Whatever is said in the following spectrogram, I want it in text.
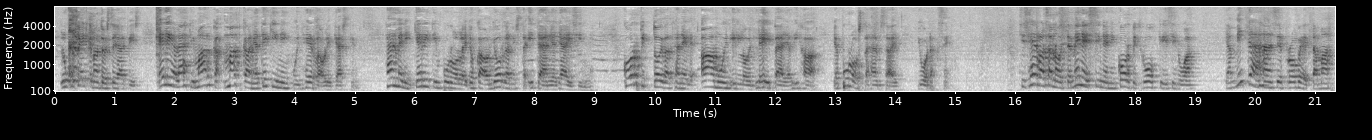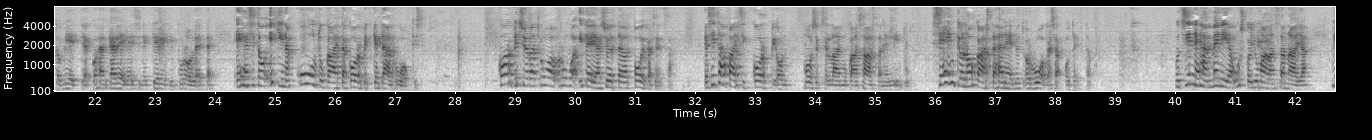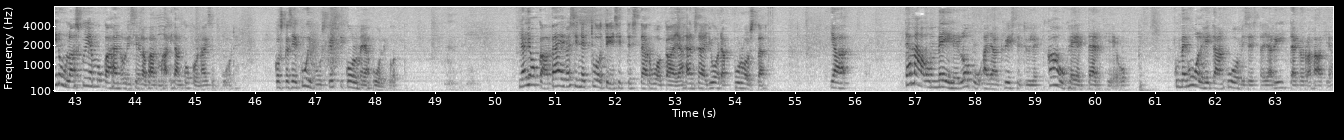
Luku 17 ja 5. Elia lähti marka, matkaan ja teki niin kuin Herra oli käskenyt. Hän meni Keritin purolle, joka on Jordanista itään ja jäi sinne. Korpit toivat hänelle aamuin illoin leipää ja lihaa, ja purosta hän sai juodakseen. Siis Herra sanoi, että mene sinne, niin korpit ruokkii sinua. Ja mitä hän se profeetta mahto miettiä, kun hän kävelee sinne Keritin purolle, että eihän sitä ole ikinä kuultukaan, että korpit ketään ruokkisi. Korpit syövät ruo- ruoa itse ja syöttävät poikasensa. Ja sitä paitsi korppi on Mooseksen lain mukaan saastainen lintu. Senkö nokasta hänen nyt on ruokansa otettava. Mutta sinne hän meni ja usko Jumalan sanaa ja minun laskujen mukaan hän oli siellä varmaan ihan kokonaisen vuoden. Koska se kuivuus kesti kolme ja puoli vuotta. Ja joka päivä sinne tuotiin sitten sitä ruokaa ja hän sai juoda purosta. Ja Tämä on meille lopuajan kristityille kauhean tärkeä oppi. Kun me huolehditaan huomisesta ja riittääkö rahat ja,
